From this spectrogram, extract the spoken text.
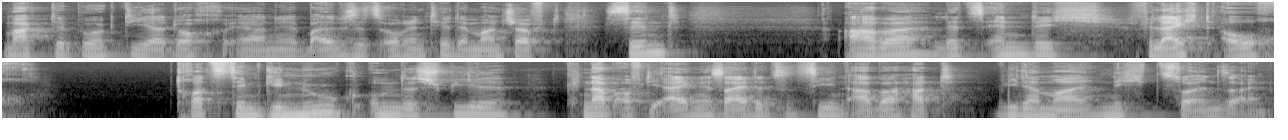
Magdeburg, die ja doch eine ballbesitzorientierte Mannschaft sind. Aber letztendlich vielleicht auch trotzdem genug, um das Spiel knapp auf die eigene Seite zu ziehen, aber hat wieder mal nichts sollen sein.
